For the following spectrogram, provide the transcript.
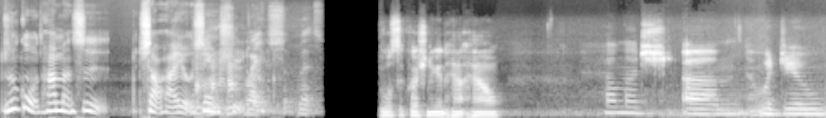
如果他们是小孩有兴趣的。What's the question again? How how how much um would you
